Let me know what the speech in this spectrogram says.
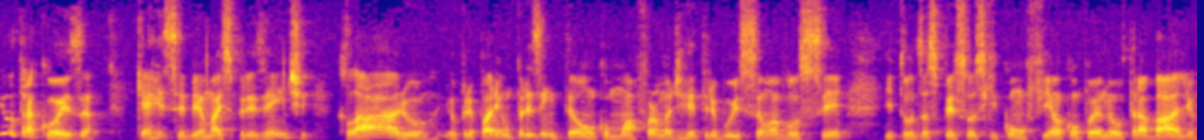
E outra coisa, quer receber mais presente? Claro, eu preparei um presentão como uma forma de retribuição a você e todas as pessoas que confiam e acompanham o meu trabalho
